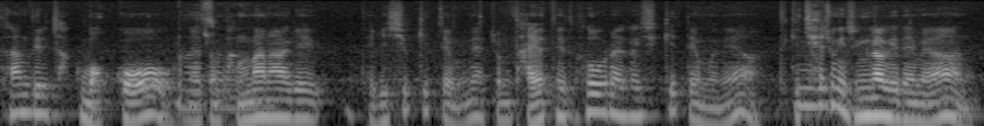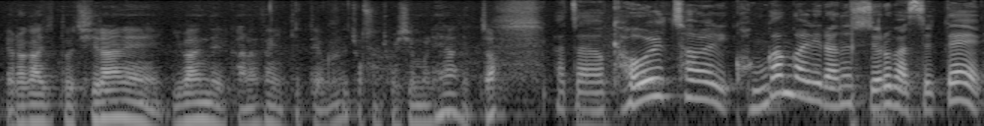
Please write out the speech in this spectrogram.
사람들이 자꾸 먹고 그냥 좀 맞아요. 방만하게 되기 쉽기 때문에 좀 다이어트에도 소홀하기 쉽기 때문에요. 특히 음. 체중이 증가하게 되면 여러 가지 또 질환에 이반될 가능성이 있기 때문에 그렇죠. 조금 조심을 해야겠죠. 맞아요. 겨울철 이 건강 관리라는 주제로 봤을 때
